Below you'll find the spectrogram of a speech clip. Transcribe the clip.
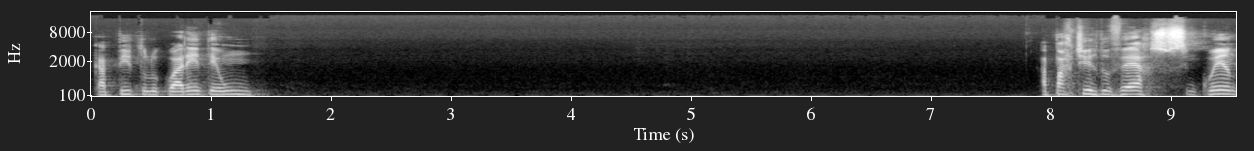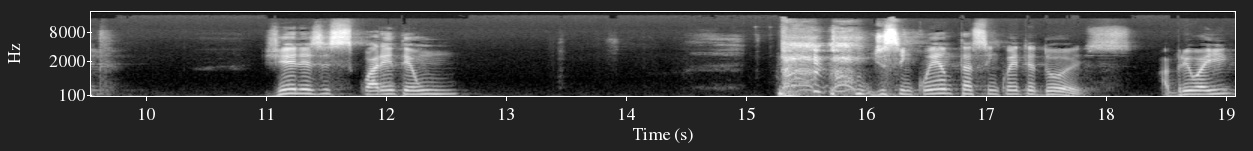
capítulo 41. A partir do verso 50. Gênesis 41, de 50 a 52. Abriu aí?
